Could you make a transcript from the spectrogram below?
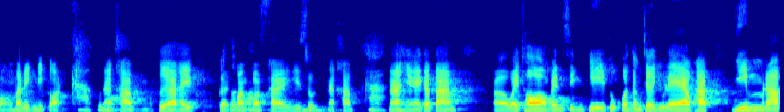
2 มะเร็งนี้ก่อนค่ะคุณหมอนะครับเพื่อให้เกิดลดความความปลอดภัยเสี่ยงที่สุดอืมนะครับค่ะนะยังไงก็ตามเอ่อวัยทองเป็นสิ่งที่ทุกคนต้องเจออยู่แล้วครับ ยิ้มรับ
